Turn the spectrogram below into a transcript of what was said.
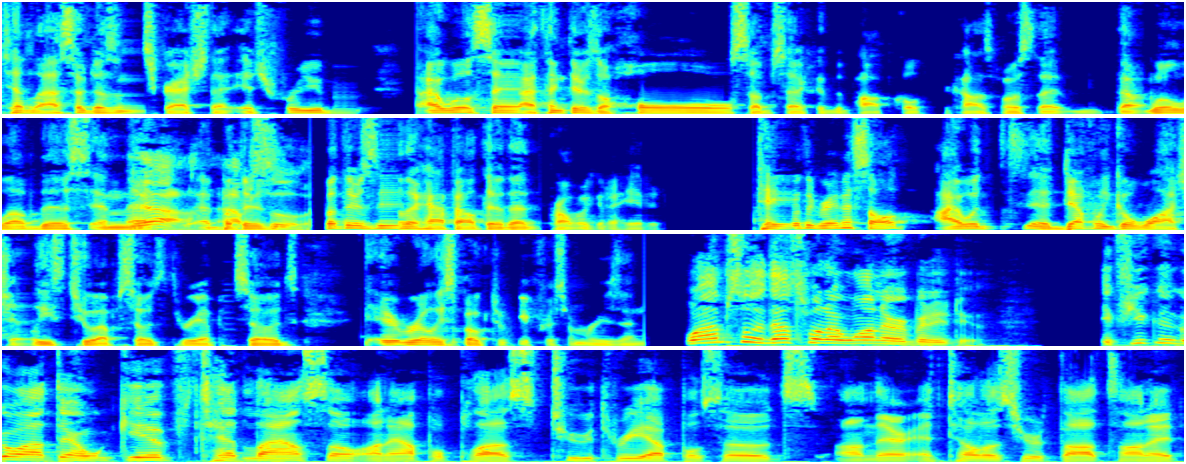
Ted Lasso doesn't scratch that itch for you. I will say, I think there's a whole subsect of the pop culture cosmos that that will love this, and that, Yeah, but there's absolutely. but there's the other half out there that's probably going to hate it. Take it with a grain of salt. I would uh, definitely go watch at least two episodes, three episodes. It really spoke to me for some reason. Well, absolutely. That's what I want everybody to do. If you can go out there and give Ted Lasso on Apple Plus two, three episodes on there and tell us your thoughts on it.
